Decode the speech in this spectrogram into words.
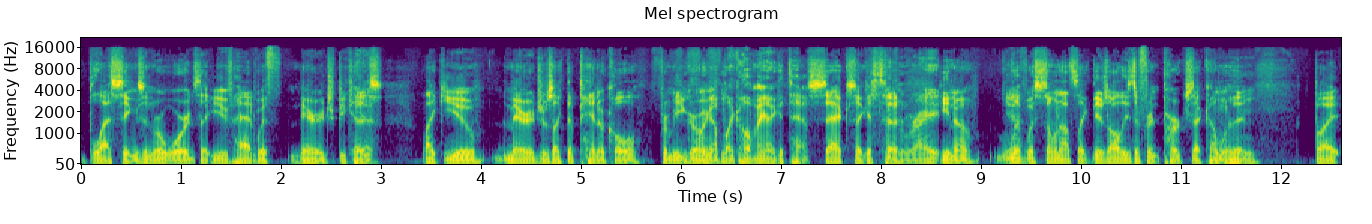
blessings and rewards that you've had with marriage because yeah. like you marriage was like the pinnacle for me growing up like oh man i get to have sex i get to right you know yeah. live with someone else like there's all these different perks that come mm-hmm. with it mm-hmm. but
